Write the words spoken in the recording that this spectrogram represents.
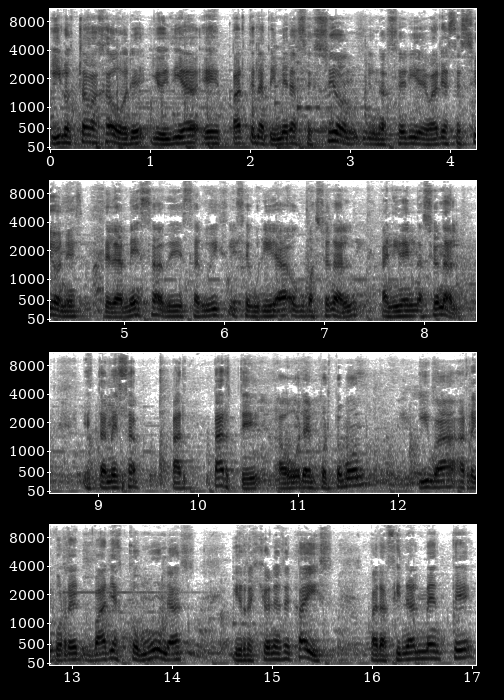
y los trabajadores y hoy día es parte de la primera sesión de una serie de varias sesiones de la Mesa de Salud y Seguridad Ocupacional a nivel nacional. Esta mesa parte ahora en Puerto Montt y va a recorrer varias comunas y regiones del país para finalmente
